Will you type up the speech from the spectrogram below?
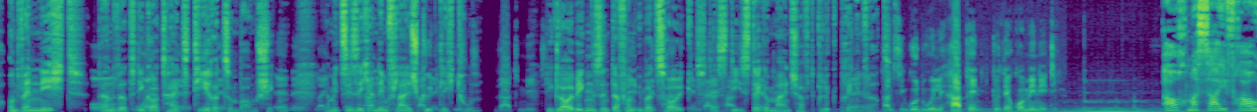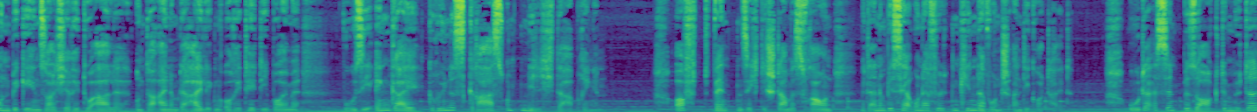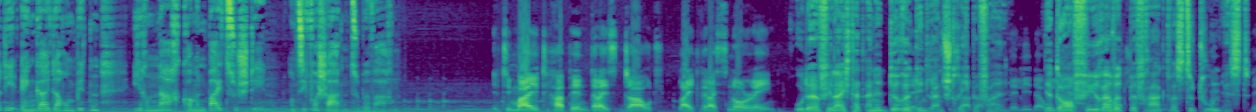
Und wenn nicht, dann wird die Gottheit Tiere zum Baum schicken, damit sie sich an dem Fleisch gütlich tun. Die Gläubigen sind davon überzeugt, dass dies der Gemeinschaft Glück bringen wird. Auch Maasai-Frauen begehen solche Rituale unter einem der heiligen Oreteti-Bäume, wo sie Engai grünes Gras und Milch darbringen. Oft wenden sich die Stammesfrauen mit einem bisher unerfüllten Kinderwunsch an die Gottheit. Oder es sind besorgte Mütter, die Engai darum bitten, ihren Nachkommen beizustehen und sie vor Schaden zu bewahren. It might happen there is drought, like there is no rain. Oder vielleicht hat eine Dürre den Landstrich befallen. Der Dorfführer wird befragt, was zu tun ist.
